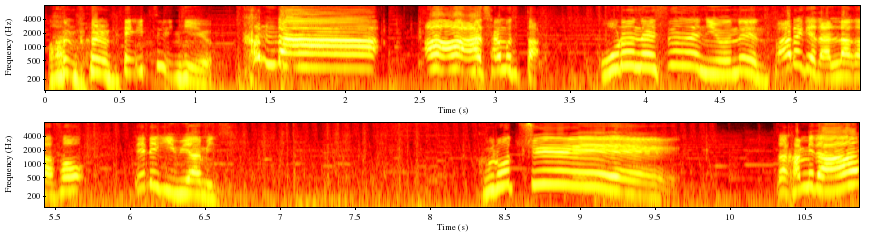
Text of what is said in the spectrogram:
아뭘 페이투 윈이에요? 간다! 아 아 아, 잘못했다. 오른을 쓰는 이유는 빠르게 날아가서 때리기 위함이지. 그렇지! 자 갑니다.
